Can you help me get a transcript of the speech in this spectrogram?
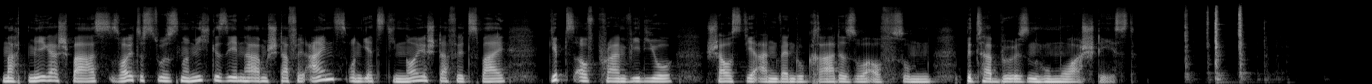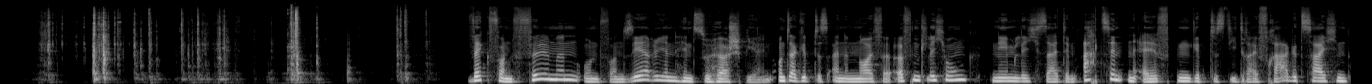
Macht mega Spaß. Solltest du es noch nicht gesehen haben, Staffel 1 und jetzt die neue Staffel 2 gibt's auf Prime Video. Schaust dir an, wenn du gerade so auf so einem bitterbösen Humor stehst. Weg von Filmen und von Serien hin zu Hörspielen. Und da gibt es eine Neuveröffentlichung, nämlich seit dem 18.11. gibt es die drei Fragezeichen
